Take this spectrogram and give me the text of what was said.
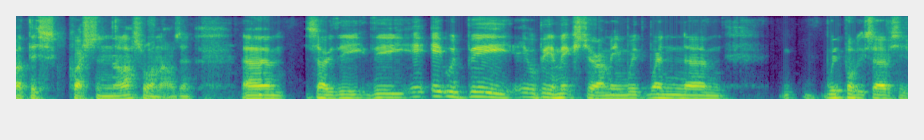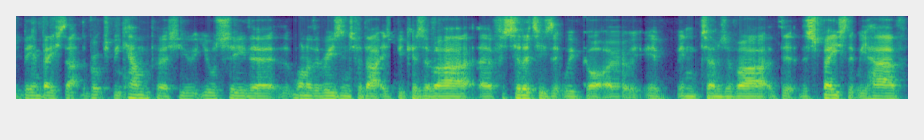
but this question the last one that I was in um, so the the it, it, would be it would be a mixture. I mean, with when um, with public services being based at the Brooksby campus, you you'll see that one of the reasons for that is because of our uh, facilities that we've got uh, in terms of our the, the space that we have.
